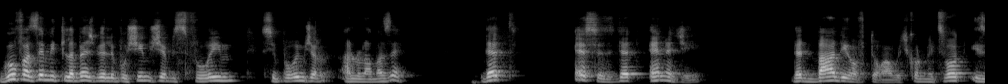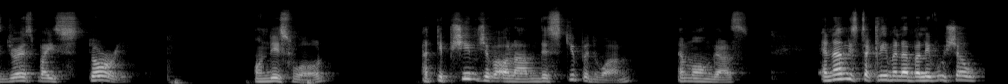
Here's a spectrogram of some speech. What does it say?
גוף הזה מתלבש בלבושים שהם ספורים, סיפורים של על עולם הזה. That essence, that energy, that body of Torah, which called mitzvot, is dressed by story on this world, הטיפשים שבעולם, the stupid one among us, אינם מסתכלים אלא בלבוש ההוא.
